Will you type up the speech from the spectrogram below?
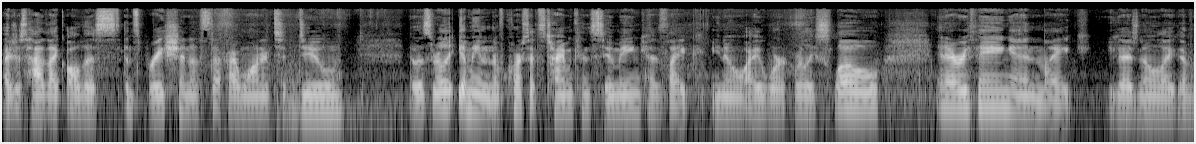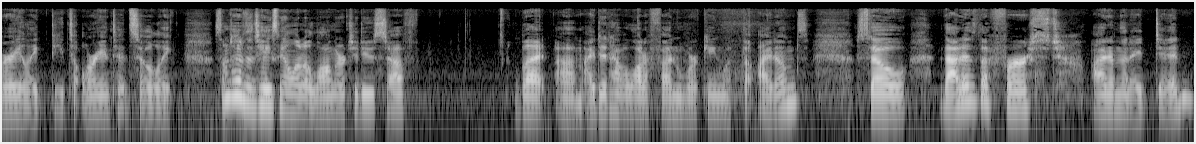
I just had like all this inspiration of stuff I wanted to do. It was really, I mean, of course it's time consuming because like, you know, I work really slow and everything and like, you guys know like I'm very like detail oriented so like sometimes it takes me a little longer to do stuff but um, I did have a lot of fun working with the items so that is the first item that I did.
